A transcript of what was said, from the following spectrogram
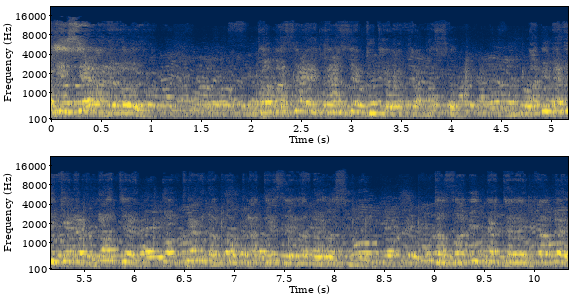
Brisez, alléluia. Commencez à écraser toutes les réclamations. La Bible dit que les plantes, ton père n'a pas planté, sera déraciné. Ta famille peut te réclamer.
